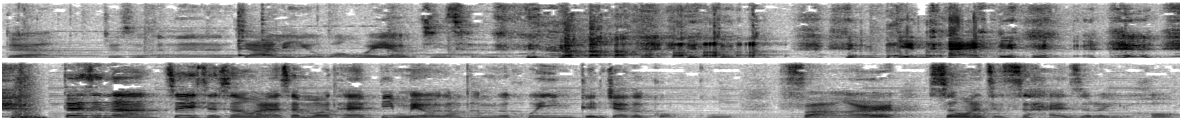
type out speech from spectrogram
对啊，就是可能家里有王位要继承，变态。但是呢，这一次生完了三胞胎，并没有让他们的婚姻更加的巩固，反而生完这次孩子了以后，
